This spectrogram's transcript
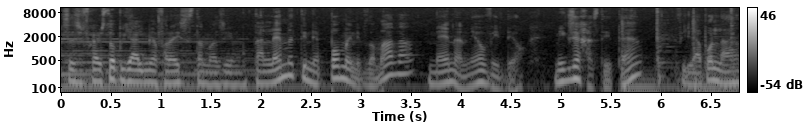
Σας ευχαριστώ που για άλλη μια φορά ήσασταν μαζί μου. Τα λέμε την επόμενη εβδομάδα με ένα νέο βίντεο. Μην ξεχαστείτε, φιλιά πολλά!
